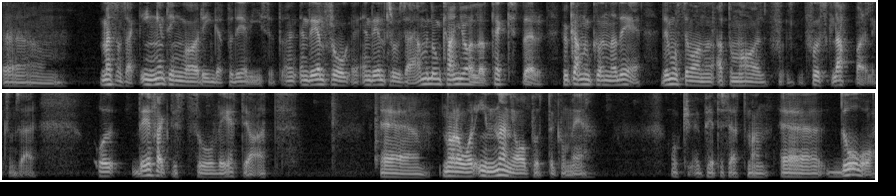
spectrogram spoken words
Ehm, men som sagt, ingenting var riggat på det viset. En, del, fråga, en del tror så här, ja men de kan ju alla texter. Hur kan de kunna det? Det måste vara att de har fusklappar liksom så här. Och det är faktiskt så vet jag att eh, några år innan jag och Putte kom med och Peter Settman, eh, då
